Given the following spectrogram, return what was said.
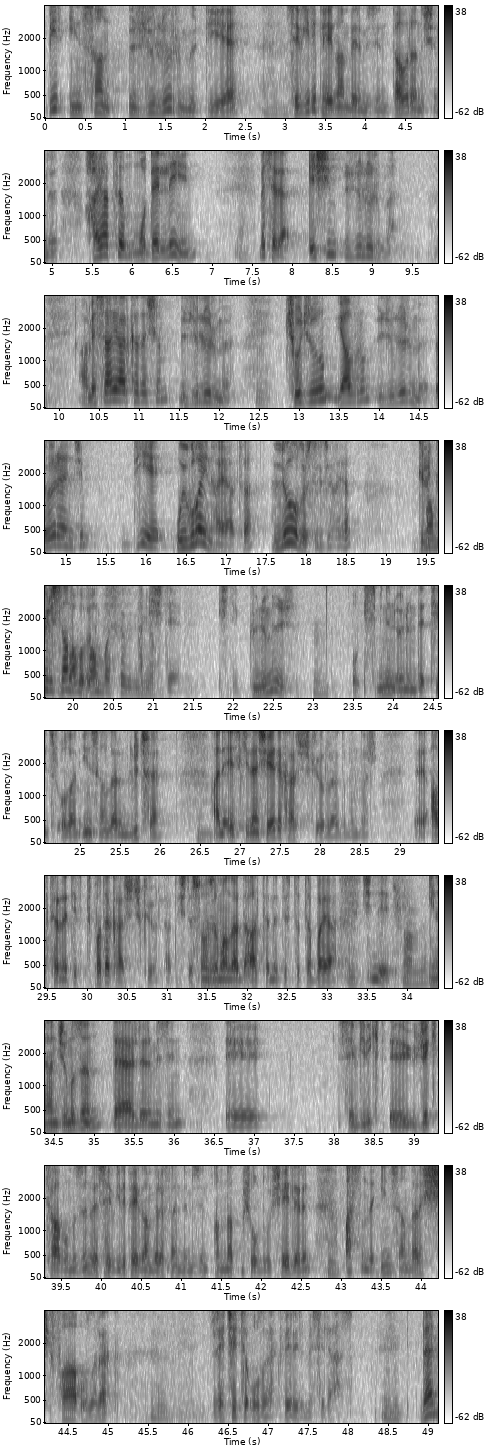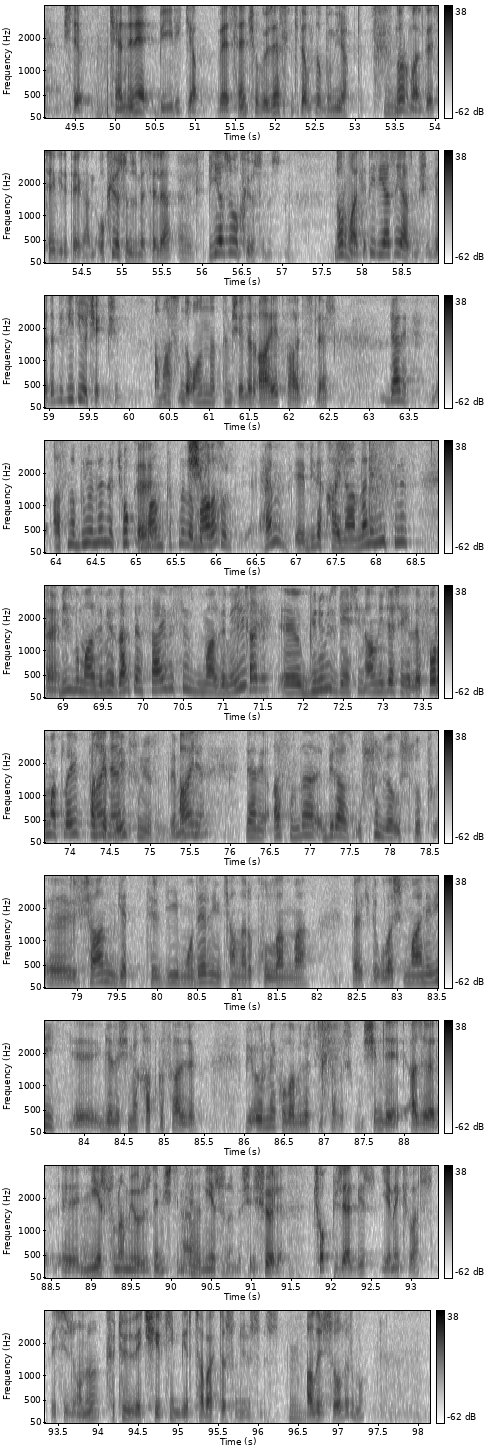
Bir insan üzülür mü diye sevgili peygamberimizin davranışını hayatı modelleyin. Mesela eşim üzülür mü? Mesai arkadaşım üzülür mü? Çocuğum, yavrum üzülür mü? Öğrencim diye uygulayın hayata. Ne olur sizce hayat? Güllük Bam- gülistanlık bam- olur. bambaşka bir dünya. İşte, işte günümüz o isminin önünde titr olan insanların lütfen hani eskiden şeye de karşı çıkıyorlardı bunlar. E, alternatif tıpa da karşı çıkıyorlardı. İşte son zamanlarda alternatif tıpa bayağı. Şimdi Şu anda. inancımızın, değerlerimizin, e, sevgili e, yüce kitabımızın ve sevgili peygamber efendimizin anlatmış olduğu şeylerin aslında insanlara şifa olarak reçete olarak verilmesi lazım. Ben işte kendine bir iyilik yap ve sen çok özelsin kitabında bunu yaptım. Normalde sevgili peygamber okuyorsunuz mesela bir yazı okuyorsunuz. Normalde bir yazı yazmışım ya da bir video çekmişim. Ama aslında o anlattığım şeyler ayet ve hadisler. Yani aslında bu yönden de çok Evet. mantıklı ve Şifa. makul. Hem e, bir de kaynağından eminsiniz. Evet. Biz bu malzemeye zaten sahibiz. Siz bu malzemeyi Tabii. e, günümüz gençliğinin anlayacağı şekilde formatlayıp paketleyip Aynen. sunuyorsunuz. Demek Aynen. ki yani aslında biraz usul ve üslup, e, çağın getirdiği modern imkanları kullanma, belki de ulaş manevi e, gelişime katkı sağlayacak bir örnek olabilir bir çalışma. Şimdi az evvel e, niye sunamıyoruz demiştim ya. Evet. Niye sunamıyoruz? Şimdi şöyle çok güzel bir yemek var ve siz onu kötü ve çirkin bir tabakta sunuyorsunuz. Alıcısı olur mu?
